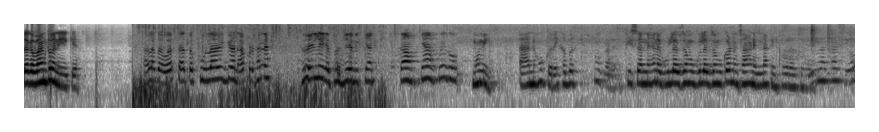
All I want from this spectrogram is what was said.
તો કે વાંધો નહીં કે. હાલા તો વરસાદ તો ફૂલ આવી ગયો ને આપણે હે ને જોઈ લઈએ ભજીયાનું ક્યાંક કામ ક્યાં પીગું મમ્મી આને શું કરે ખબર? શું કરે? કિશનને હે ને ગુલાબજાંબુ ગુલાબજાંબુ કરીને સાહણીમાં નાખીને ખવડાવતો એ વાત સાચી હો.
